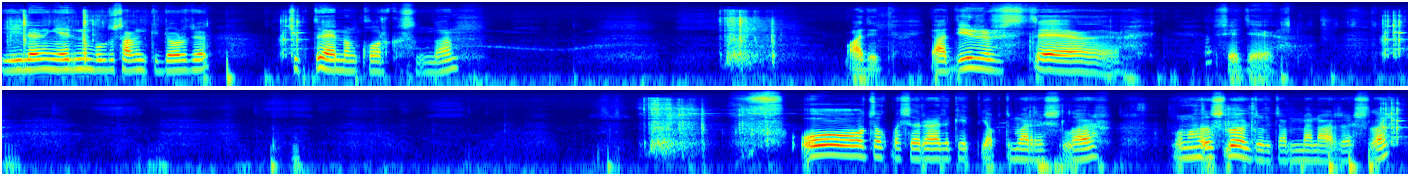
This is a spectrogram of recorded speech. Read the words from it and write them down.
Hilenin yerini buldu sanki gördü. Çıktı hemen korkusundan. Hadi ya dirse şeydi. Oo çok başarılı hareket yaptım arkadaşlar. Bunu hızlı öldüreceğim ben arkadaşlar.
